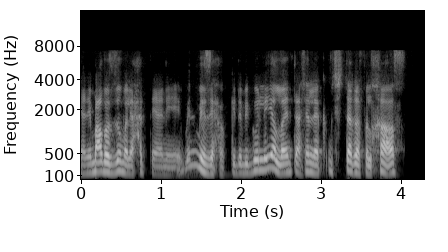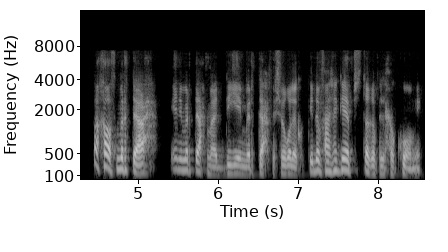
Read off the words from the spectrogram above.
يعني بعض الزملاء حتى يعني بالمزح وكذا بيقول لي يلا أنت عشان لك بتشتغل في الخاص فخلاص مرتاح يعني مرتاح ماديا مرتاح في شغلك وكذا فعشان كذا بتشتغل في الحكومي.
